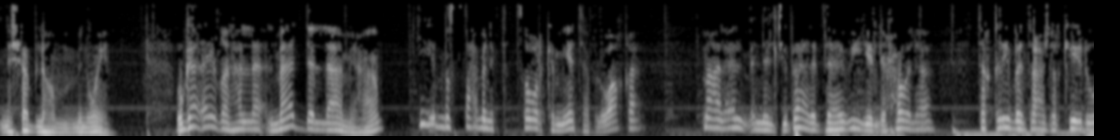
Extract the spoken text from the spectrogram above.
نشب لهم من وين. وقال أيضا هلا المادة اللامعة هي من الصعب إنك تتصور كميتها في الواقع. مع العلم أن الجبال الذهبية اللي حولها تقريبا 12 كيلو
